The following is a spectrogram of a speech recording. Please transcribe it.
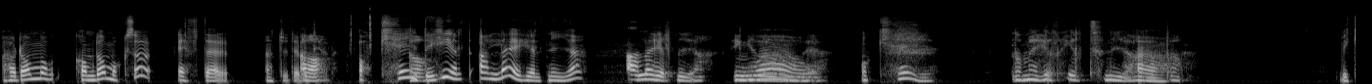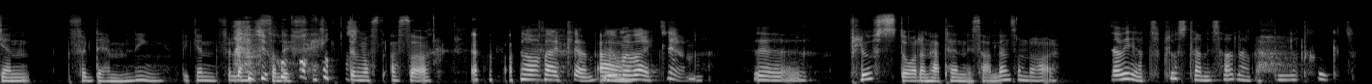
Har de, kom de också efter att du debuterade? Okej, Ja. det är helt, alla är helt nya. Alla är helt nya. Ingen av dem Wow. är, Okej. de är helt, helt nya allihopa. Vilken fördämning, vilken förlösande effekt. Det måste, alltså, Ja, verkligen. Ja. Jo, men verkligen. Eh, plus då den här tennishallen som du har. jag vet, plus tennishallen. Det är helt sjukt.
